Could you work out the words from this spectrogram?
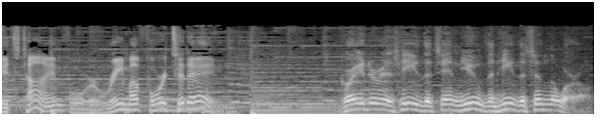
It's time for Rhema for today. Greater is he that's in you than he that's in the world.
